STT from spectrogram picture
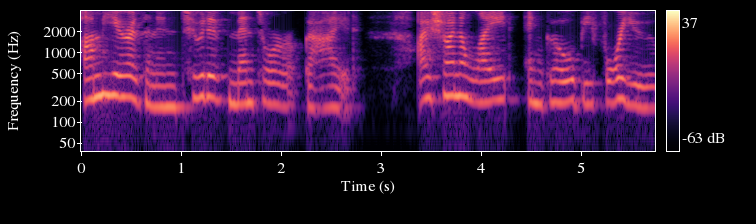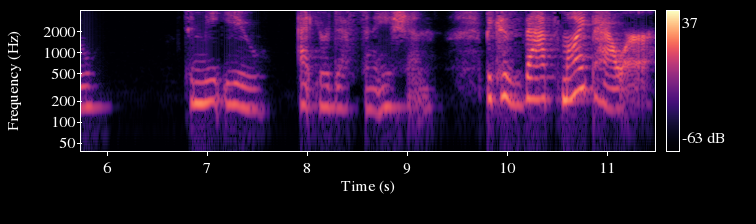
I'm here as an intuitive mentor or guide. I shine a light and go before you to meet you at your destination because that's my power.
